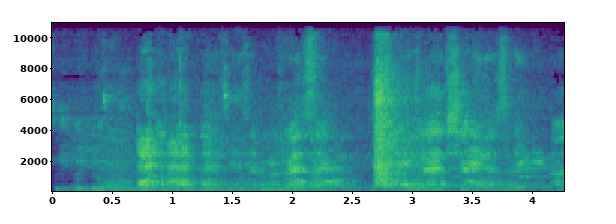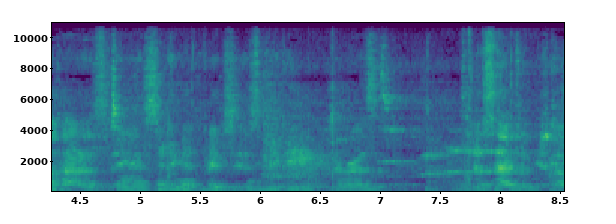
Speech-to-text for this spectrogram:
He's a professor. He's not shy to speak. He knows how to speak. He's speaking, preaching, speaking in university. Just have to give him the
